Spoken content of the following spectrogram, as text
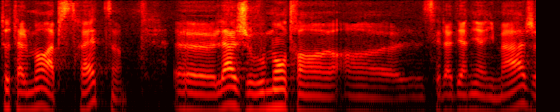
totalement abstraite. là, je vous montre, c'est la dernière image,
